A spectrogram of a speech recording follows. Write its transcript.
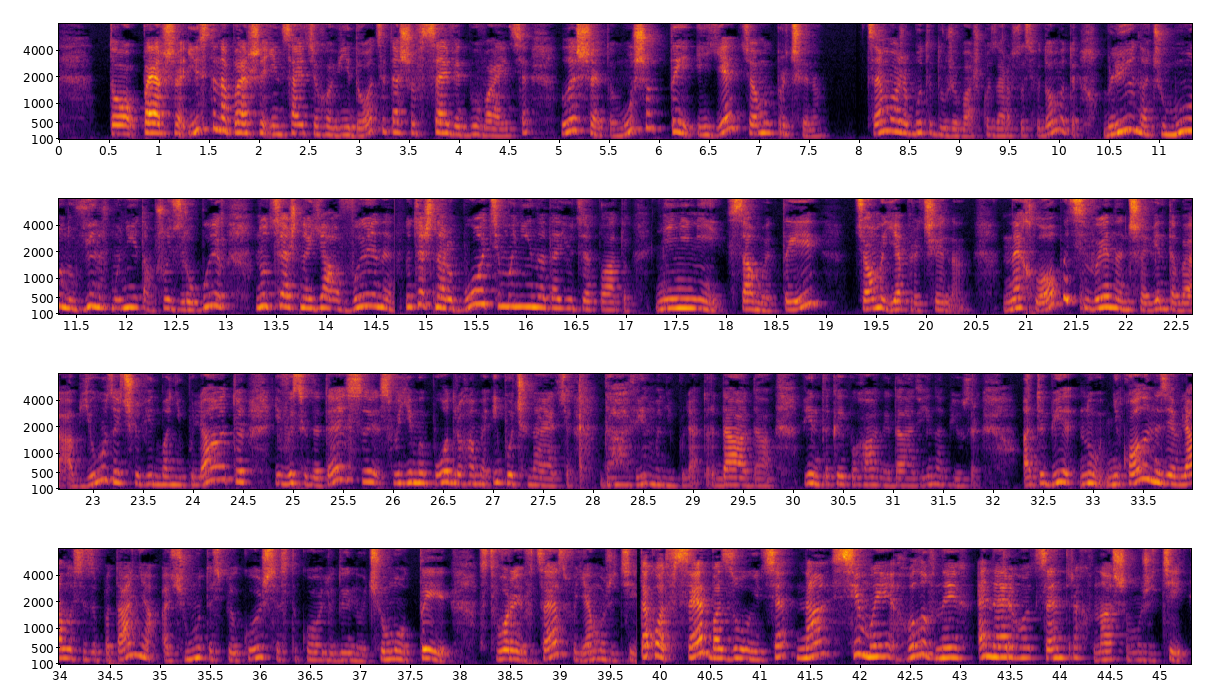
то перша істина, перший інсайт цього відео це те, що все відбувається лише тому, що ти і є цьому причина. Це може бути дуже важко зараз усвідомити. Блін, а чому? Ну він ж мені там щось зробив, ну це ж не я винен, ну це ж на роботі мені не дають зарплату. Ні-ні ні, саме ти В цьому є причина. Не хлопець винен, що він тебе аб'юзить, що він маніпулятор, і ви сидите з своїми подругами і починається: да, він маніпулятор, да, да, він такий поганий, да, він аб'юзер. А тобі ну ніколи не з'являлося запитання, а чому ти спілкуєшся з такою людиною? Чому ти створив це в своєму житті? Так от, все базується на сіми головних енергоцентрах в нашому житті.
